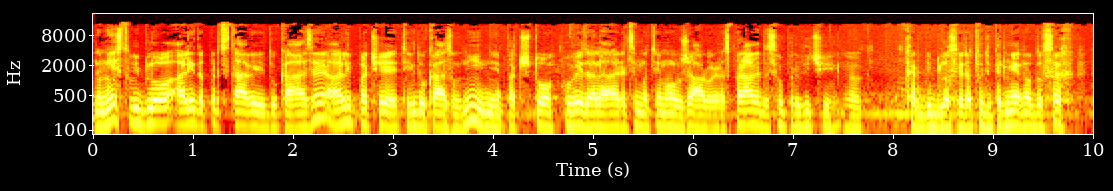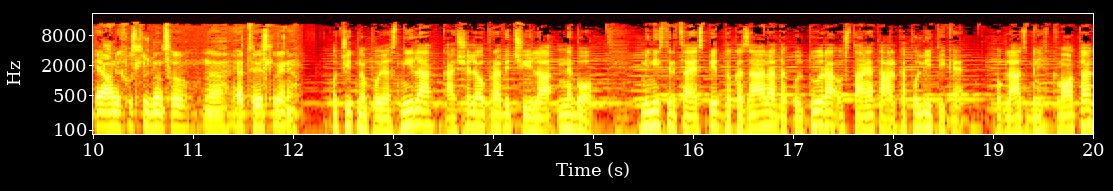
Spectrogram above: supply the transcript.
Na mestu bi bilo ali da predstavi dokaze, ali pa če teh dokazov ni in je pač to povedala, recimo, temu v žaru razprave, da se upraviči, kar bi bilo seveda tudi primerno do vseh javnih uslužbencev na RTV Slovenija. Očitno pojasnila, kaj šele upravičila, ne bo. Ministrica je spet dokazala, da kultura ostaja talka politike. Po glasbenih kvotah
